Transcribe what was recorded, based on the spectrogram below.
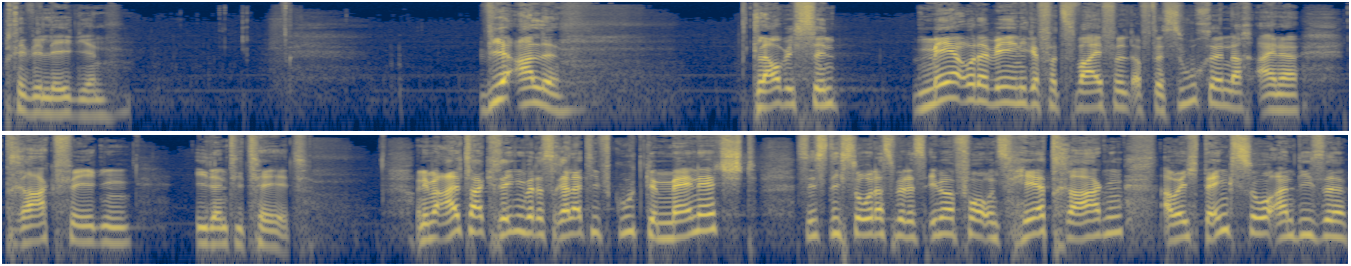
Privilegien. Wir alle glaube ich, sind mehr oder weniger verzweifelt auf der Suche nach einer tragfähigen Identität. Und im Alltag kriegen wir das relativ gut gemanagt. Es ist nicht so, dass wir das immer vor uns hertragen, aber ich denke so an diese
